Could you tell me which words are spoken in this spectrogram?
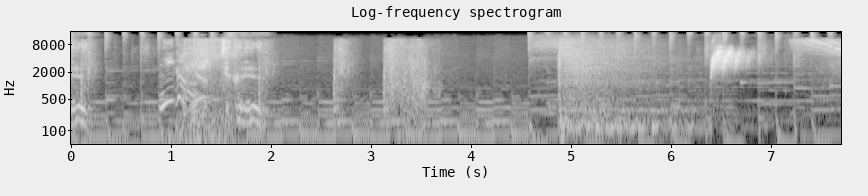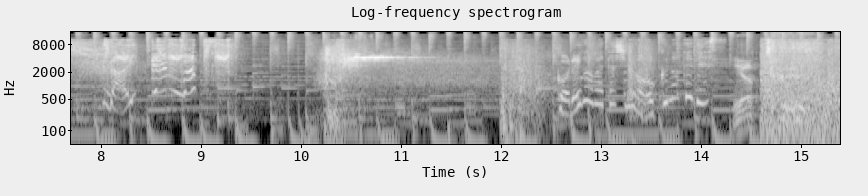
れる。2号。やってくれる。大天幕これが私の奥の手です。やってくれる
